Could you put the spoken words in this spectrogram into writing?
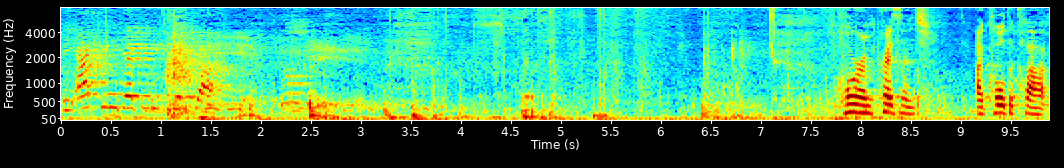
the Acting Deputy Speaker. Quorum present. I call the clerk.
